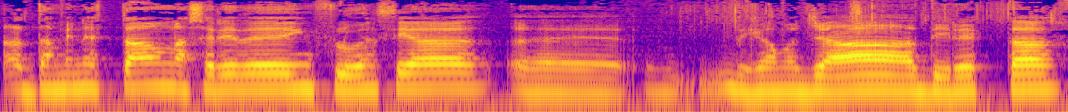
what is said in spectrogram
ah, también está una serie de influencias, eh, digamos ya directas,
